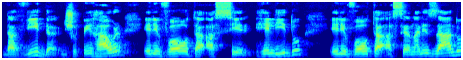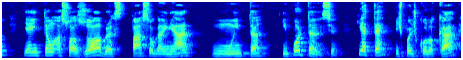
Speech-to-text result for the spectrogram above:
da vida de Schopenhauer, ele volta a ser relido, ele volta a ser analisado e aí, então as suas obras passam a ganhar muita importância. E até a gente pode colocar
